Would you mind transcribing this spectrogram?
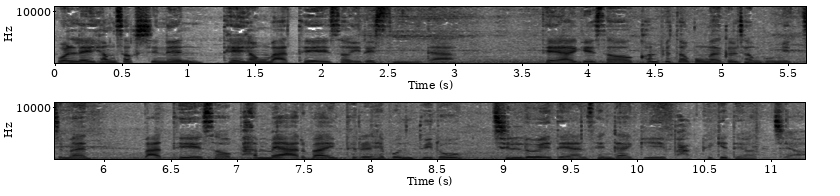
원래 형석 씨는 대형 마트에서 일했습니다. 대학에서 컴퓨터 공학을 전공했지만 마트에서 판매 아르바이트를 해본 뒤로 진로에 대한 생각이 바뀌게 되었죠.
